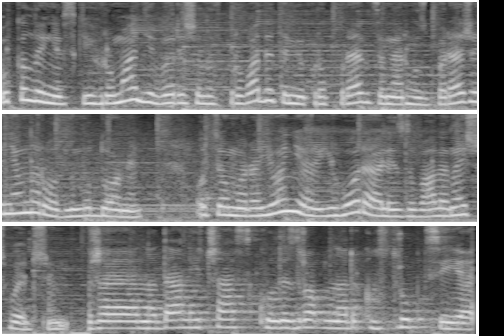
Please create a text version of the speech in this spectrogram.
У Калинівській громаді вирішили впровадити мікропроект з енергозбереження в народному домі. У цьому районі його реалізували найшвидше. Вже на даний час, коли зроблена реконструкція,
